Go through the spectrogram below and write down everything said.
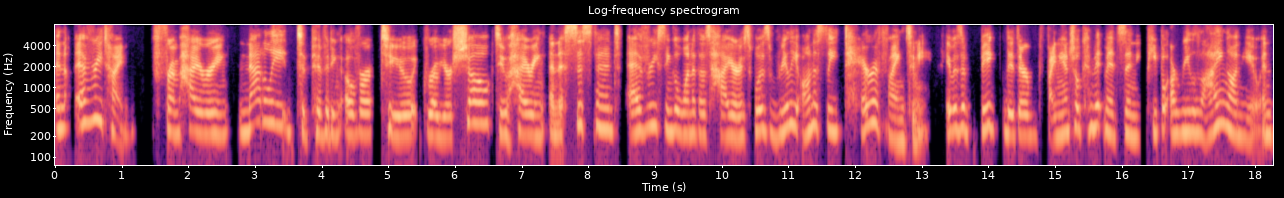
and every time from hiring Natalie to pivoting over to grow your show to hiring an assistant. Every single one of those hires was really honestly terrifying to me. It was a big, their financial commitments and people are relying on you and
